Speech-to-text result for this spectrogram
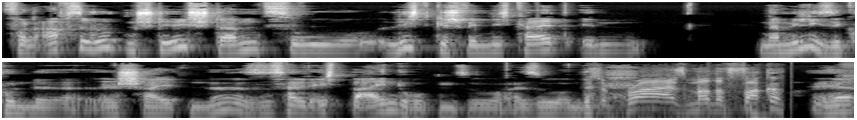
von absolutem Stillstand zu Lichtgeschwindigkeit in einer Millisekunde äh, schalten, ne? Das ist halt echt beeindruckend so. Also, und Surprise, motherfucker. ja.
